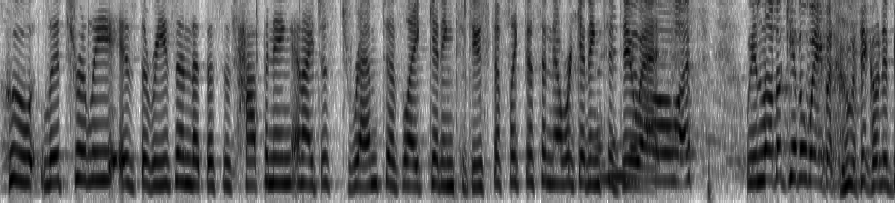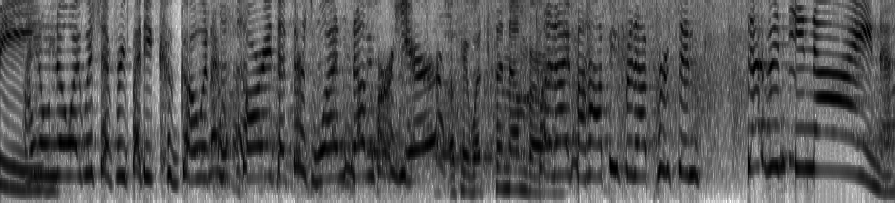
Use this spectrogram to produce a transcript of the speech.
who literally is the reason that this is happening. And I just dreamt of like getting to do stuff like this, and now we're getting to do know, it. us- We love a giveaway, but who's it going to be? I don't know. I wish everybody could go, and I'm sorry that there's one number here. Okay, what's the number? But I'm happy for that person. 79.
